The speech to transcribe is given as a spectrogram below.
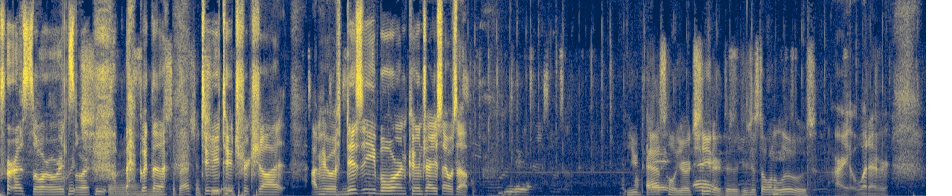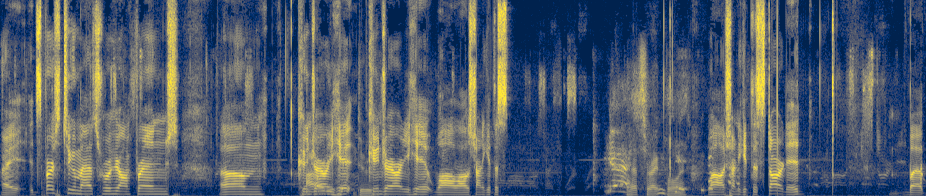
Versor, or Quit Ritzor. cheating, Back with the Sebastian 2v2 cheating. trick shot. I'm here with Dizzy, Born, Kunjay. Say what's up. You asshole, you're a cheater, dude. You just don't want to lose. Alright, whatever. Alright, it's first two maps. We're here on Fringe. Um, Kunjay already already hit, hit. dude. Already hit while I was trying to get this. Yes! That's right, boy. While I was trying to get this started. But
